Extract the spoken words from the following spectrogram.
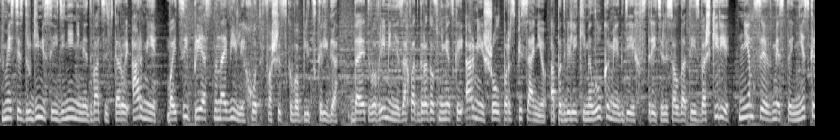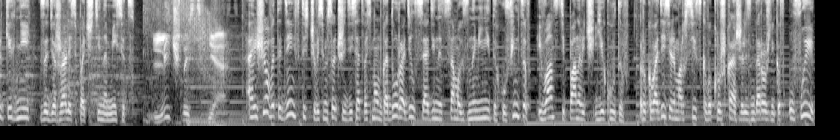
Вместе с другими соединениями 22-й армии бойцы приостановили ход фашистского блицкрига. До этого времени захват городов немецкой армии шел по расписанию, а под Великими Луками, где их встретили солдаты из Башкирии, немцы вместо нескольких дней задержались почти на месяц. Личность дня. А еще в этот день, в 1868 году, родился один из самых знаменитых уфимцев Иван Степанович Якутов. Руководитель марксистского кружка железнодорожников Уфы,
